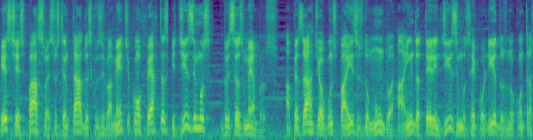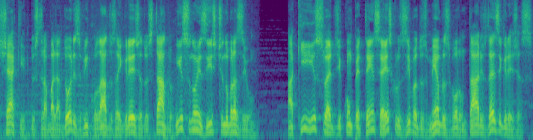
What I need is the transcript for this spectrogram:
Este espaço é sustentado exclusivamente com ofertas e dízimos dos seus membros. Apesar de alguns países do mundo ainda terem dízimos recolhidos no contra-cheque dos trabalhadores vinculados à Igreja do Estado, isso não existe no Brasil. Aqui isso é de competência exclusiva dos membros voluntários das igrejas.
